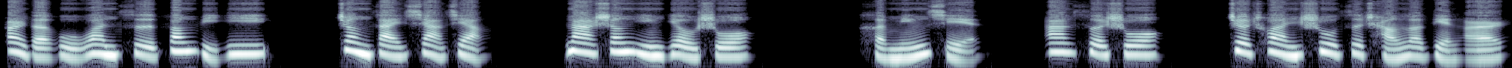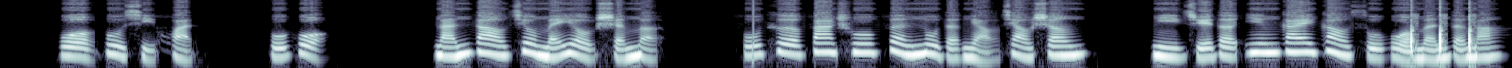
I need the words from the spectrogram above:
二的五万次方比一正在下降。”那声音又说：“很明显。”阿瑟说：“这串数字长了点儿。”我不喜欢，不过，难道就没有什么？福特发出愤怒的鸟叫声。你觉得应该告诉我们的吗？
